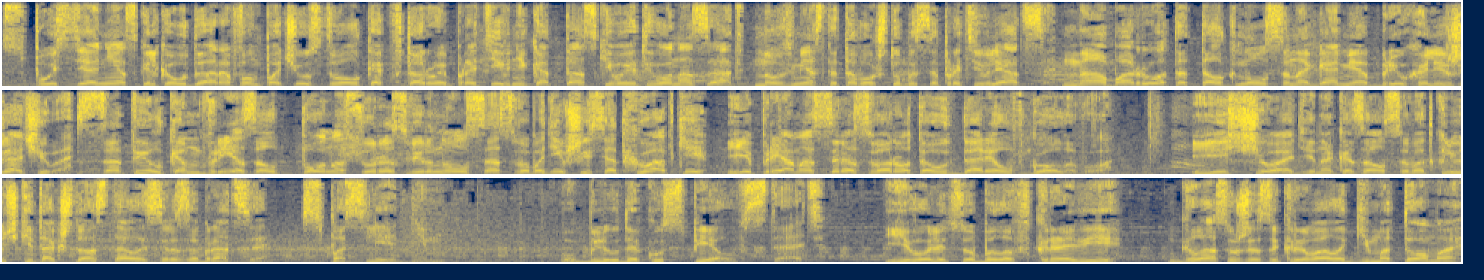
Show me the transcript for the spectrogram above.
Спустя несколько ударов он почувствовал, как второй противник оттаскивает его назад, но вместо того, чтобы сопротивляться, наоборот оттолкнулся ногами об брюхо лежачего, затылком врезал по носу, развернулся, освободившись от хватки, и прямо с разворота ударил в голову. Еще один оказался в отключке, так что осталось разобраться с последним. Ублюдок успел встать. Его лицо было в крови, Глаз уже закрывала гематома,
